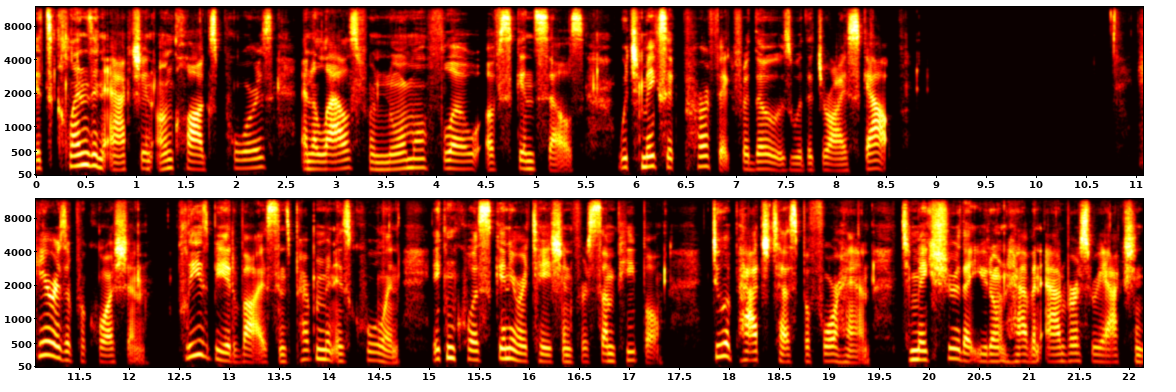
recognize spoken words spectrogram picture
Its cleansing action unclogs pores and allows for normal flow of skin cells, which makes it perfect for those with a dry scalp. Here is a precaution. Please be advised since peppermint is cooling, it can cause skin irritation for some people. Do a patch test beforehand to make sure that you don't have an adverse reaction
